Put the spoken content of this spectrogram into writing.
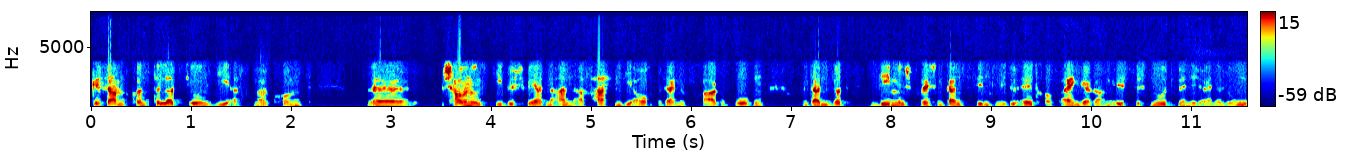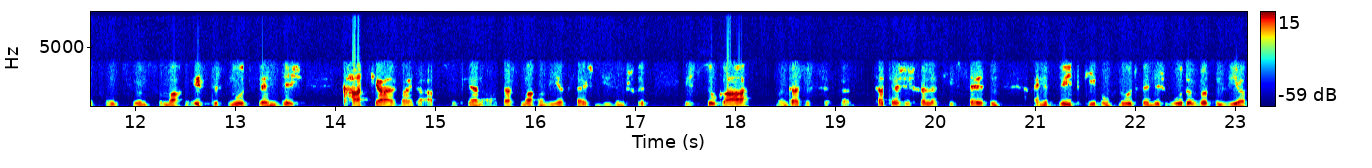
Gesamtkonstellation, die erstmal kommt, äh, schauen uns die Beschwerden an, erfassen die auch mit einem Fragebogen und dann wird dementsprechend ganz individuell darauf eingegangen, ist es notwendig, eine Lungenfunktion zu machen, ist es notwendig, kardial weiter abzuklären, auch das machen wir gleich in diesem Schritt, ist sogar, und das ist tatsächlich relativ selten, eine Bildgebung notwendig oder würden wir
